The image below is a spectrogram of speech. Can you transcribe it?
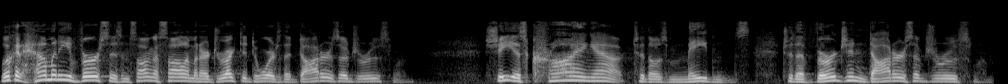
Look at how many verses in Song of Solomon are directed towards the daughters of Jerusalem. She is crying out to those maidens, to the virgin daughters of Jerusalem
